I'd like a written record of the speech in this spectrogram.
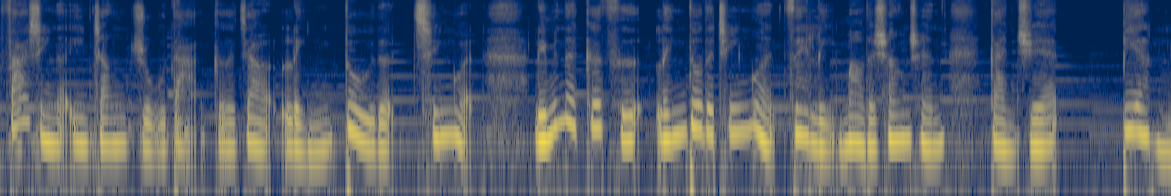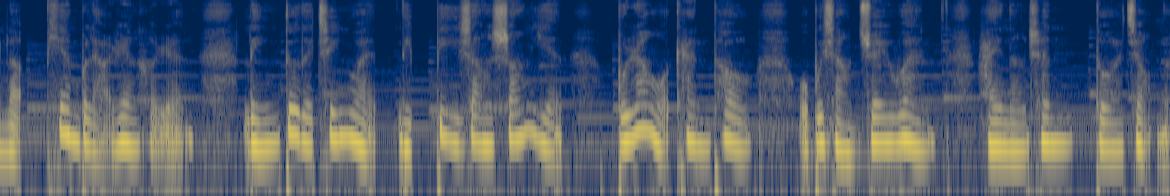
发行了一张主打歌，叫《零度的亲吻》。里面的歌词：零度的亲吻，最礼貌的双唇，感觉变了，骗不了任何人。零度的亲吻，你闭上双眼，不让我看透，我不想追问，还能撑多久呢？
